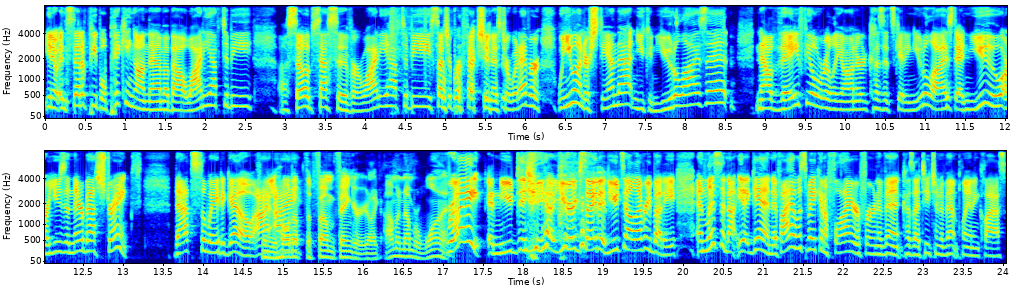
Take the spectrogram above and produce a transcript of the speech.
you know, instead of people picking on them about why do you have to be uh, so obsessive or why do you have to be such a perfectionist right. or whatever, when you understand that and you can utilize it, now they feel really honored because it's getting utilized and you are using their best strength. That's the way to go. when you hold I, up the foam finger, you're like, I'm a number one. Right. And you, yeah, you're excited. you tell everybody. And listen, again, if I was making a flyer for an event, because I teach an event planning class,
